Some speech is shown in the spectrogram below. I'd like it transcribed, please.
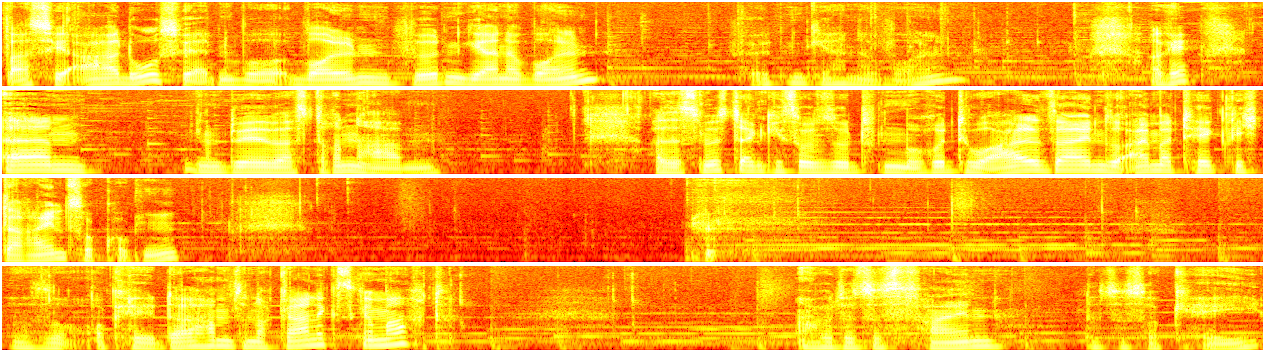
was wir A loswerden wo wollen, würden gerne wollen. Würden gerne wollen. Okay. Ähm, und wir was drin haben. Also es müsste eigentlich so, so ein Ritual sein, so einmal täglich da reinzugucken. So, okay, da haben sie noch gar nichts gemacht. Aber das ist fein. Das ist okay.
